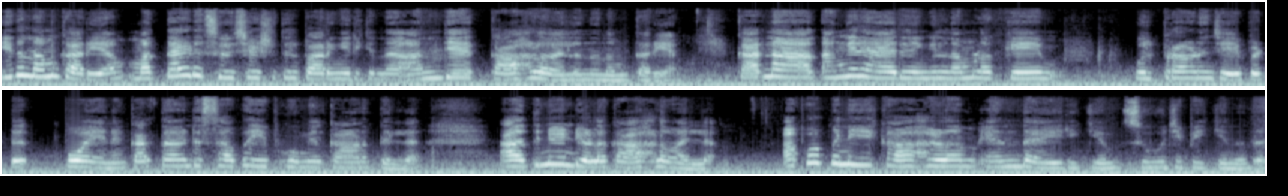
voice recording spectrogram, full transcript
ഇത് നമുക്കറിയാം മത്തായുടെ സുവിശേഷത്തിൽ പറഞ്ഞിരിക്കുന്ന അന്ത്യ കാഹളമല്ലെന്ന് നമുക്കറിയാം. കാരണം അങ്ങനെ ആയിരുന്നെങ്കിൽ നമ്മളൊക്കെയും ഉൽപ്രാവണം ചെയ്യപ്പെട്ട് പോയേനെ. കർത്താവിന്റെ സഭ ഈ ഭൂമിയിൽ കാണത്തില്ല. അതിനുവേണ്ടിയുള്ള കാഹളമല്ല. അപ്പോൾ പിന്നെ ഈ കാഹളം എന്തായിരിക്കും സൂചിപ്പിക്കുന്നത്?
